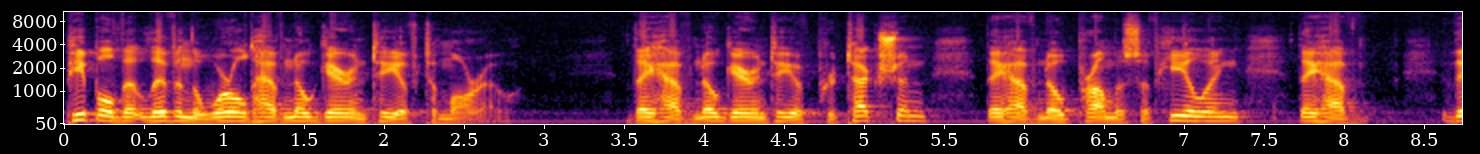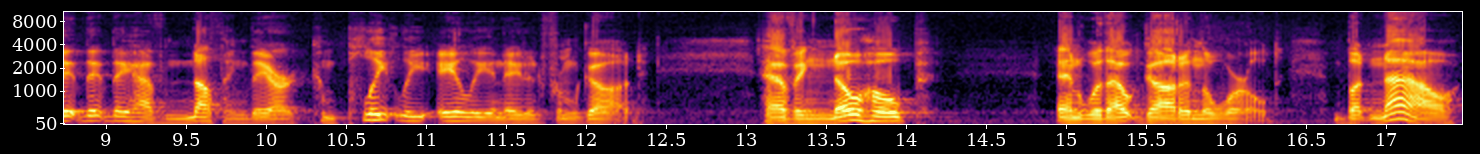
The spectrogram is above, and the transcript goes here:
People that live in the world have no guarantee of tomorrow. They have no guarantee of protection. They have no promise of healing. They have, they, they, they have nothing. They are completely alienated from God, having no hope and without God in the world. But now,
